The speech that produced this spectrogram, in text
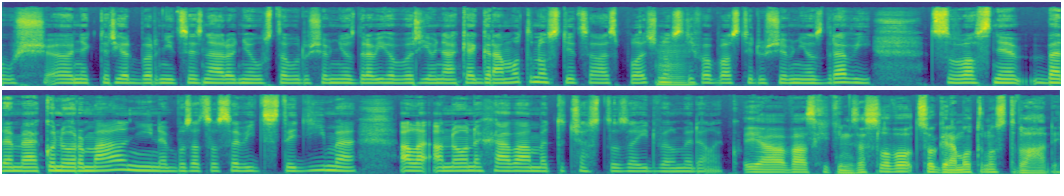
už uh, někteří odborníci z Národního ústavu duševního zdraví hovoří o nějaké gramotnosti celé společnosti hmm. v oblasti duševního zdraví, co vlastně bereme jako normální, nebo za co se víc stydíme, ale ano, necháváme to často zajít velmi daleko. Já vás chytím za slovo, co gramotnost vlády.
